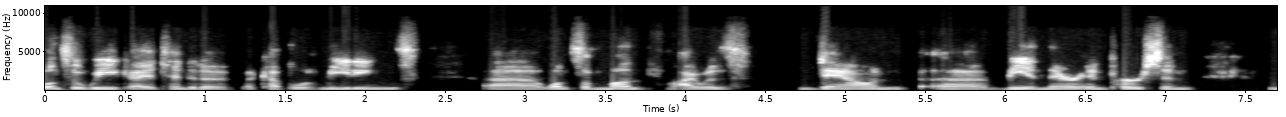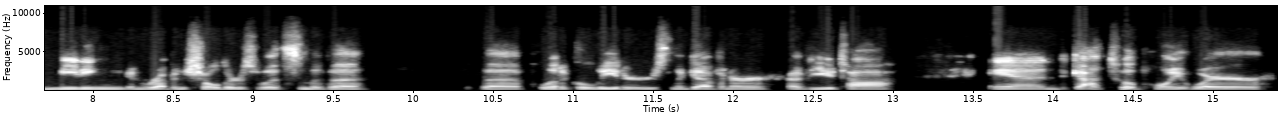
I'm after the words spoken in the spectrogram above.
once a week i attended a, a couple of meetings. Uh, once a month i was down uh, being there in person meeting and rubbing shoulders with some of the the political leaders and the governor of utah. And got to a point where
